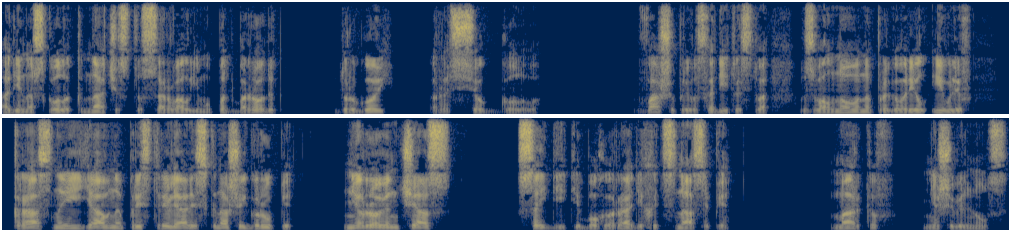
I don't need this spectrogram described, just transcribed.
Один осколок начисто сорвал ему подбородок, другой рассек голову. — Ваше превосходительство! — взволнованно проговорил Ивлев. — Красные явно пристрелялись к нашей группе. Не ровен час. Сойдите, бога ради, хоть с насыпи. Марков не шевельнулся.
